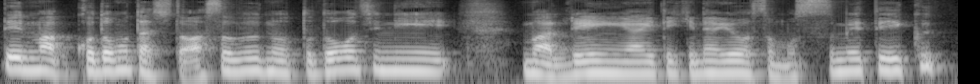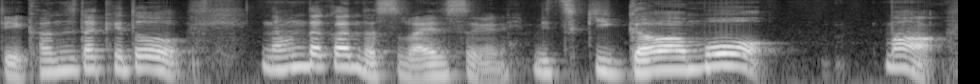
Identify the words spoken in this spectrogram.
で、まあ子供たちと遊ぶのと同時に、まあ恋愛的な要素も進めていくっていう感じだけど、なんだかんだそれあれですよね。三月側も、まあ、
